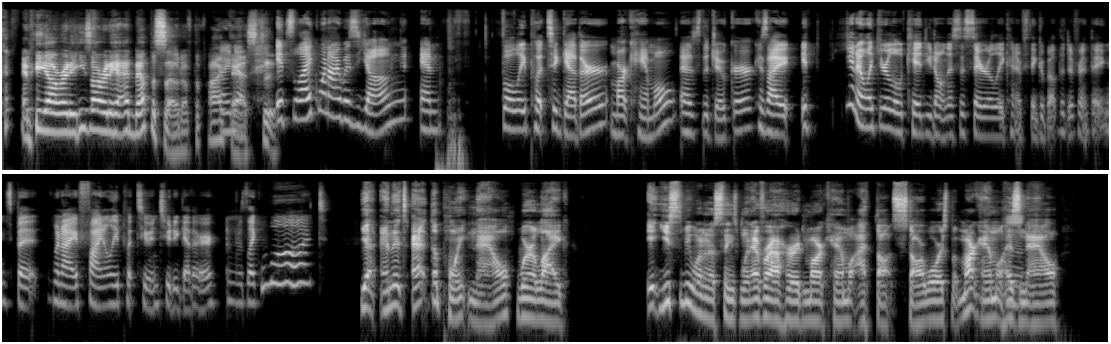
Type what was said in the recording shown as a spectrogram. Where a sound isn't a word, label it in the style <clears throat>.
<laughs> and he already he's already had an episode of the podcast too. It's like when I was young and fully put together Mark Hamill as the Joker because I it you know like you're a little kid you don't necessarily kind of think about the different things but when I finally put two and two together and was like what Yeah, and it's at the point now where like it used to be one of those things whenever I heard Mark Hamill, I thought Star Wars, but Mark Hamill has Mm. now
